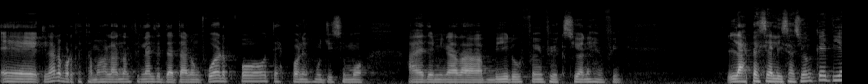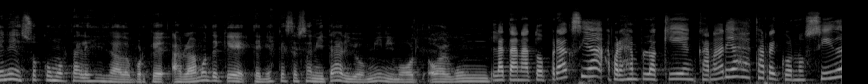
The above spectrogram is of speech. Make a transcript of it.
eh, claro, porque estamos hablando al final de tratar un cuerpo, te expones muchísimo a determinadas virus, infecciones, en fin. La especialización que tiene, ¿eso cómo está legislado? Porque hablábamos de que tenías que ser sanitario mínimo o, algún... La tanatopraxia, por ejemplo, aquí en Canarias está reconocida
